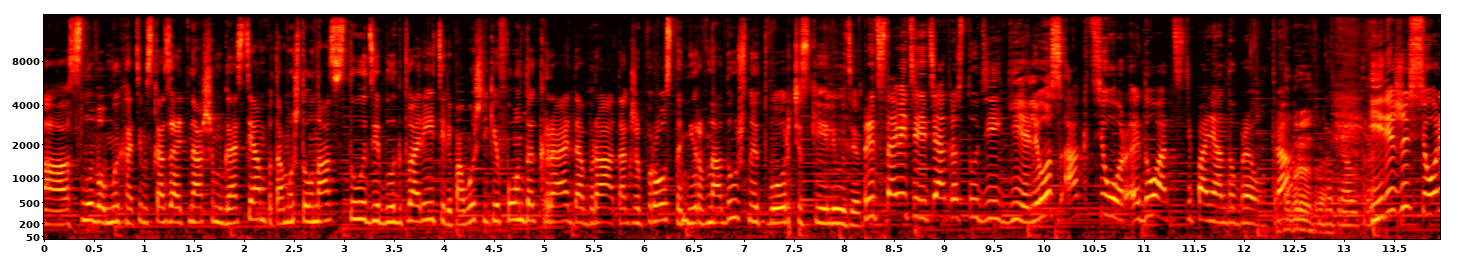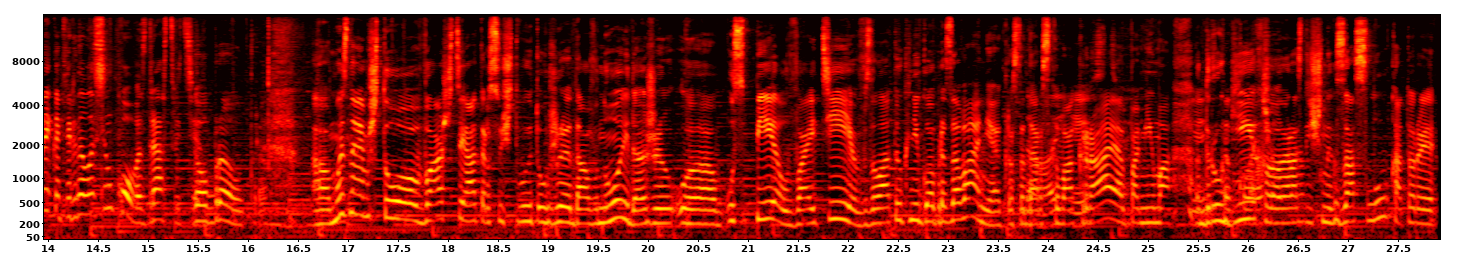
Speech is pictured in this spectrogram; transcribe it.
а, слово мы хотим сказать нашим гостям, потому что у нас в студии благотворители, помощники фонда «Край добра», а также просто неравнодушные творческие люди. Представители театра студии «Гелиос», актер Эдуард Степанян, доброе утро. Доброе утро. Доброе утро. И режиссер Екатерина Лосенкова, здравствуйте. Доброе утро. А, Мы знаем, что ваш театр существует уже давно и даже э, успел войти в Золотую книгу образования Краснодарского Да, есть. края, помимо Есть других э, различных заслуг, которые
